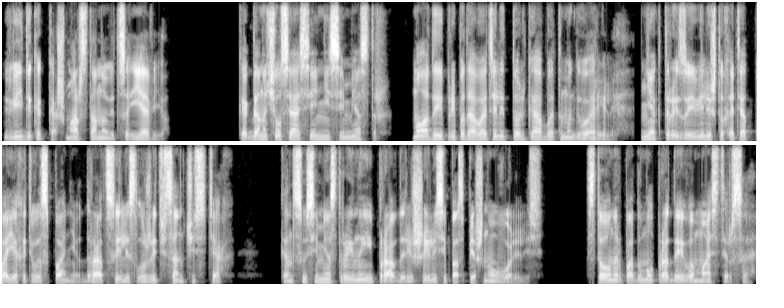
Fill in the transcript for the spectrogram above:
видя, как кошмар становится явью. Когда начался осенний семестр, молодые преподаватели только об этом и говорили. Некоторые заявили, что хотят поехать в Испанию, драться или служить в санчастях. К концу семестра иные, правда, решились и поспешно уволились. Стоунер подумал про Дэйва Мастерса,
